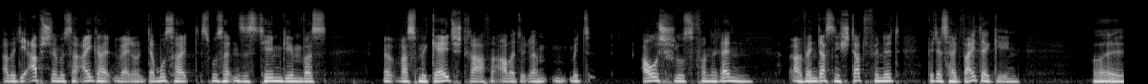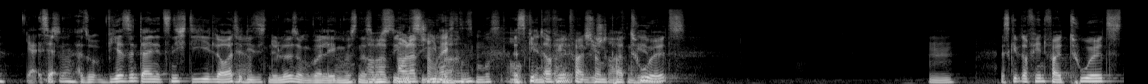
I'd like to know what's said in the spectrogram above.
Aber die Abstände müssen eingehalten werden und da muss halt, es muss halt ein System geben, was, äh, was mit Geldstrafen arbeitet oder mit Ausschluss von Rennen. Aber wenn das nicht stattfindet, wird das halt weitergehen. Weil, Ja, ist ja, So. also wir sind dann jetzt nicht die Leute, die sich eine Lösung überlegen müssen. Das Aber muss die Paul hat UCI machen. es muss auf es gibt auf jeden Fall Fall schon ein paar geben. Tools. Hm. Es gibt auf jeden Fall Tools,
